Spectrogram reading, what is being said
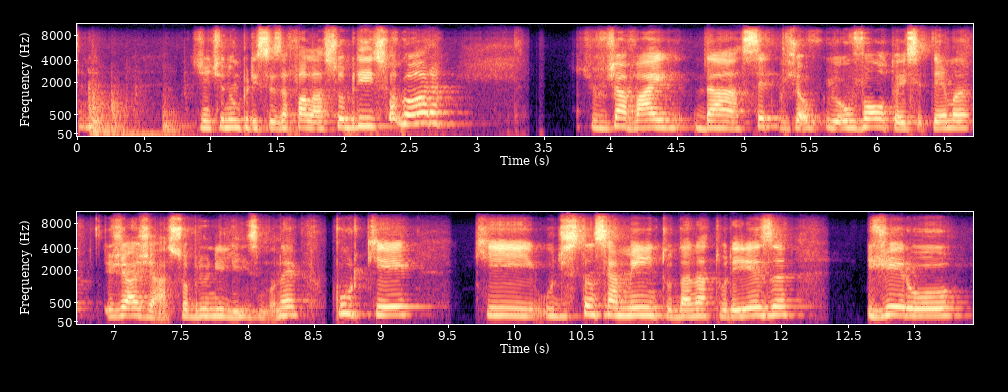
A gente não precisa falar sobre isso agora. Já vai dar. Eu volto a esse tema já já, sobre o niilismo, né? Por que, que o distanciamento da natureza gerou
